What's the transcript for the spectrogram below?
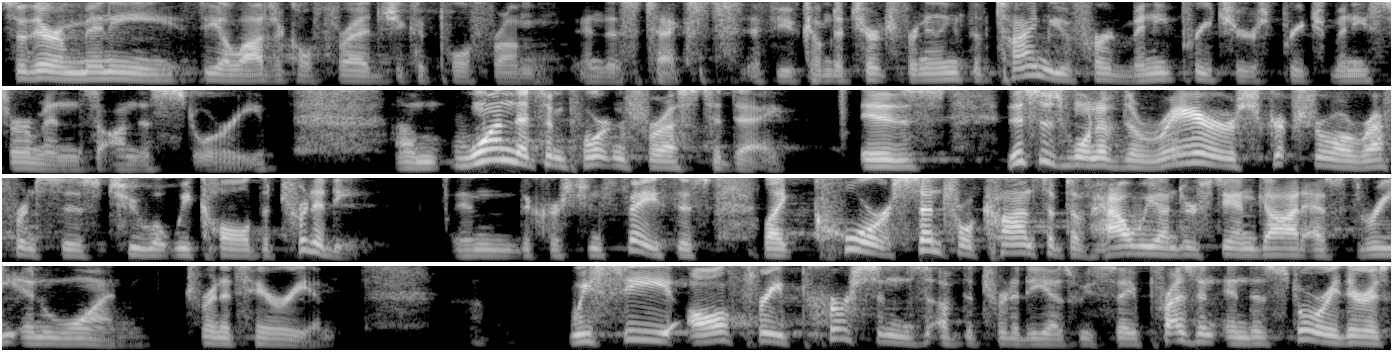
So there are many theological threads you could pull from in this text. If you've come to church for any length of time, you've heard many preachers preach many sermons on this story. Um, one that's important for us today is this is one of the rare scriptural references to what we call the Trinity in the Christian faith, this like core central concept of how we understand God as three in one, Trinitarian. We see all three persons of the Trinity, as we say, present in this story. There is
